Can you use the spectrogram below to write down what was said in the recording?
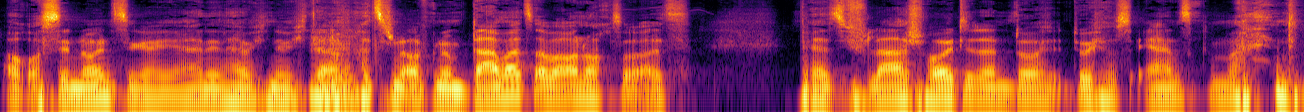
auch aus den 90er Jahren, den habe ich nämlich mhm. damals schon aufgenommen, damals aber auch noch so als Persiflage, heute dann durch, durchaus ernst gemeint.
